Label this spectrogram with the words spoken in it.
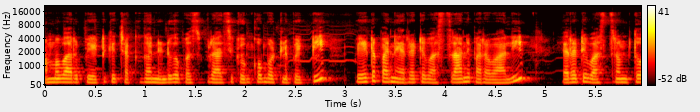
అమ్మవారి పేటకి చక్కగా నిండుగా పసుపు రాసి కుంకుమ బొట్లు పెట్టి పీట పైన ఎర్రటి వస్త్రాన్ని పరవాలి. ఎర్రటి వస్త్రంతో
